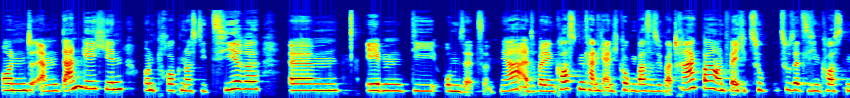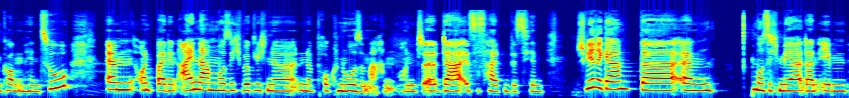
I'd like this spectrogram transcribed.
Und ähm, dann gehe ich hin und prognostiziere ähm, eben die Umsätze. Ja, also bei den Kosten kann ich eigentlich gucken, was ist übertragbar und welche zu, zusätzlichen Kosten kommen hinzu. Ähm, und bei den Einnahmen muss ich wirklich eine, eine Prognose machen. Und äh, da ist es halt ein bisschen schwieriger. Da ähm, muss ich mir dann eben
